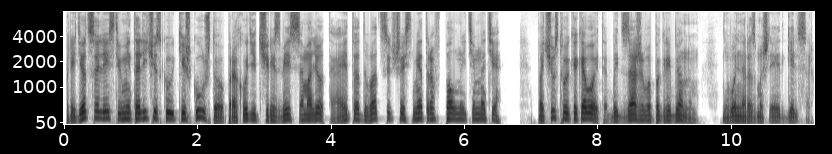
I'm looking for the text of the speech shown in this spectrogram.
Придется лезть в металлическую кишку, что проходит через весь самолет, а это 26 метров в полной темноте. Почувствуй, каково это — быть заживо погребенным, — невольно размышляет Гельсер.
